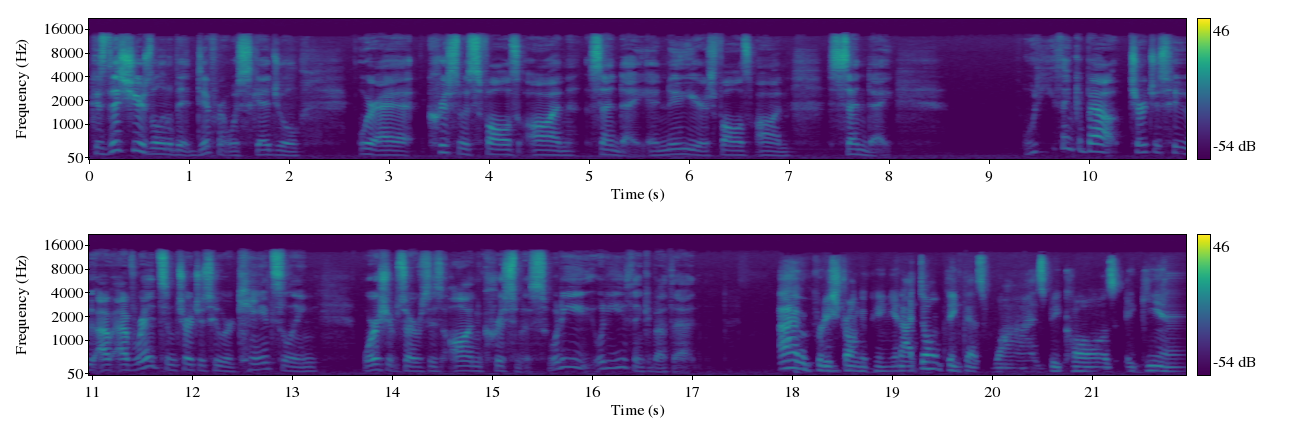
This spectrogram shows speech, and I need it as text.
because this year's a little bit different with schedule, where uh, Christmas falls on Sunday and New Year's falls on Sunday what do you think about churches who I've read some churches who are canceling worship services on Christmas? What do you what do you think about that? I have a pretty strong opinion. I don't think that's wise because again,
